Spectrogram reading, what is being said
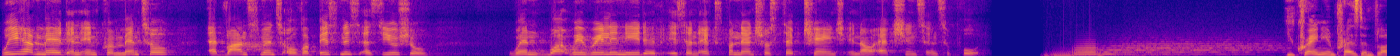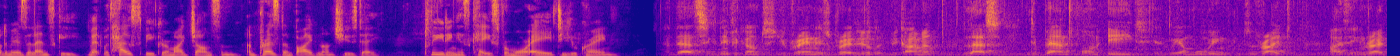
We have made an incremental advancements over business as usual when what we really needed is an exponential step change in our actions and support. Ukrainian President Vladimir Zelenskiy met with House Speaker Mike Johnson and President Biden on Tuesday, pleading his case for more aid to Ukraine. And that's significant. Ukraine is gradually becoming less dependent on aid, and we are moving to the right, I think, right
